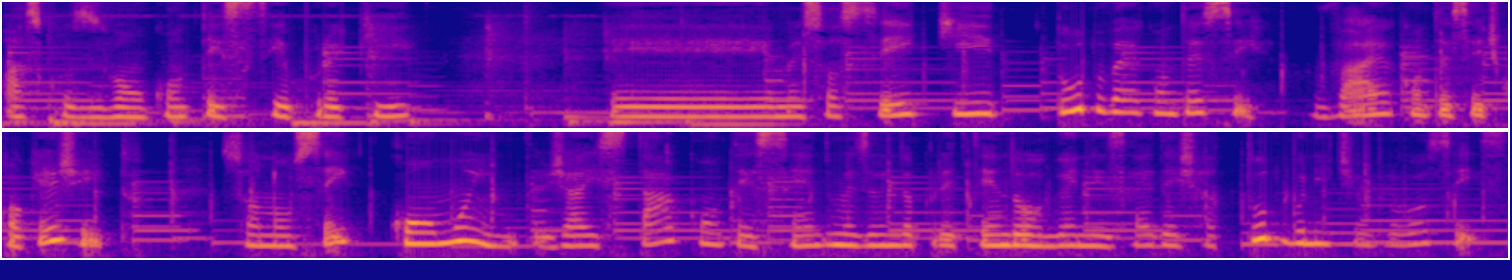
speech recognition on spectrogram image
as coisas vão acontecer por aqui, é, mas só sei que tudo vai acontecer. Vai acontecer de qualquer jeito. Só não sei como ainda. Já está acontecendo, mas eu ainda pretendo organizar e deixar tudo bonitinho para vocês.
